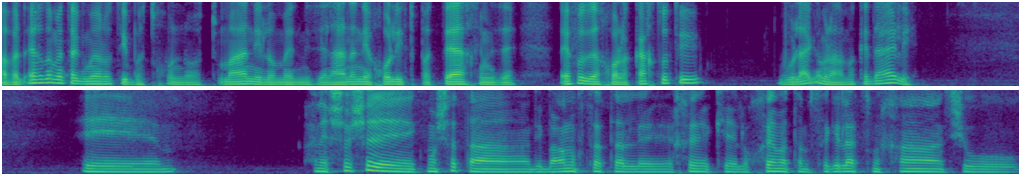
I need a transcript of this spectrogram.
אבל איך זה מתגמל אותי בתכונות מה אני לומד מזה לאן אני יכול להתפתח עם זה לאיפה זה יכול לקחת אותי ואולי גם למה כדאי לי. אמ, אני חושב שכמו שאתה דיברנו קצת על איך כלוחם אתה מסגל לעצמך איזשהו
